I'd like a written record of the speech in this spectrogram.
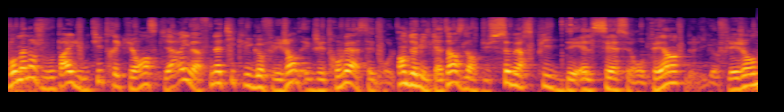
Bon maintenant je vais vous parler d'une petite récurrence qui arrive à Fnatic League of Legends et que j'ai trouvé assez drôle. En 2014, lors du Summer Split des LCS européens de League of Legends,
